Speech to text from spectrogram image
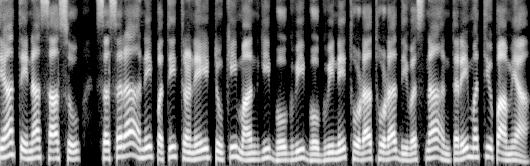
ત્યાં તેના સાસુ, સસરા અને પતિ ત્રણેય ટૂંકી માંદગી ભોગવી ભોગવીને થોડા થોડા દિવસના અંતરે મૃત્યુ પામ્યા.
